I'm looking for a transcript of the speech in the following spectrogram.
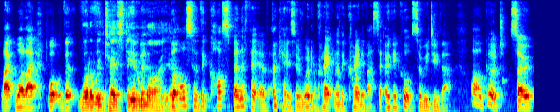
Like, well, like, what the What are we testing yeah, and but, why? Yeah. but also the cost benefit of okay, so we've got to create another creative asset. Okay, cool. So we do that. Oh, good. So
